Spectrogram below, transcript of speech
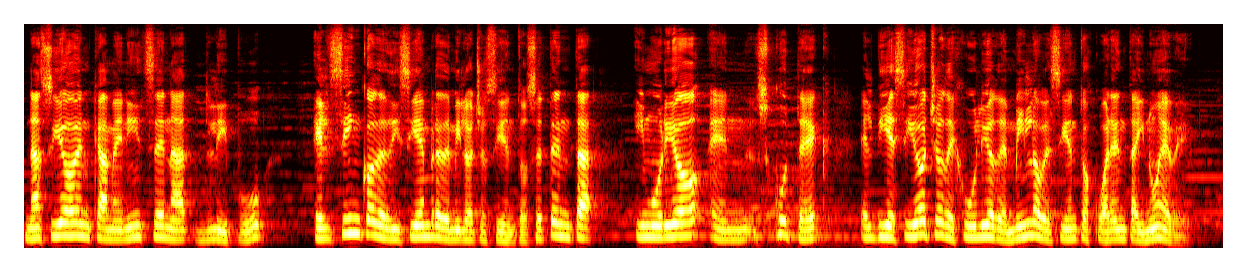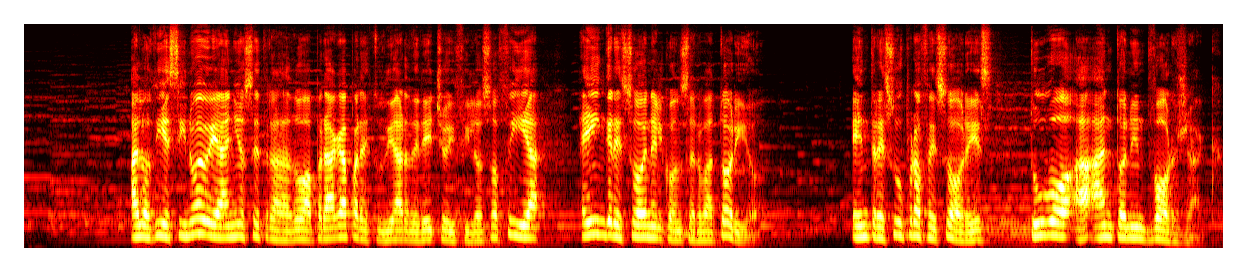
nació en Kamenice nad Lipu el 5 de diciembre de 1870 y murió en Skutek el 18 de julio de 1949. A los 19 años se trasladó a Praga para estudiar Derecho y Filosofía e ingresó en el conservatorio. Entre sus profesores tuvo a Antonin Dvorak.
